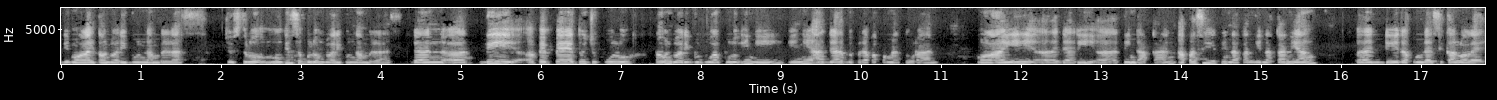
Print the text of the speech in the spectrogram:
dimulai tahun 2016 justru mungkin sebelum 2016 dan uh, di uh, PP 70 tahun 2020 ini ini ada beberapa pengaturan. Mulai uh, dari uh, tindakan. Apa sih tindakan-tindakan yang uh, direkomendasikan oleh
